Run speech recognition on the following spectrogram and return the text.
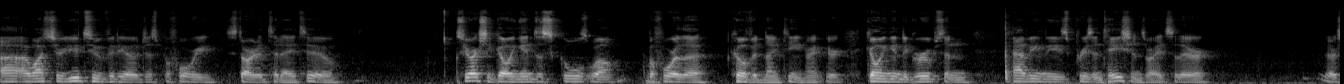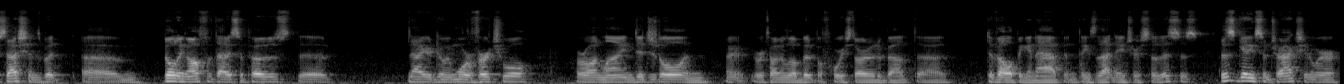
Uh, I watched your YouTube video just before we started today too. So you're actually going into schools, well, before the COVID nineteen, right? You're going into groups and having these presentations, right? So they're they're sessions, but um, building off of that, I suppose the now you're doing more virtual or online, digital, and we were talking a little bit before we started about uh, developing an app and things of that nature. So this is this is getting some traction where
